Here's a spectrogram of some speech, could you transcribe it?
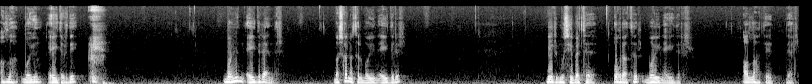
Allah boyun eğdirdi. boyun eğdirendir. Başka nasıl boyun eğdirir? Bir musibete uğratır, boyun eğdirir. Allah de, der.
